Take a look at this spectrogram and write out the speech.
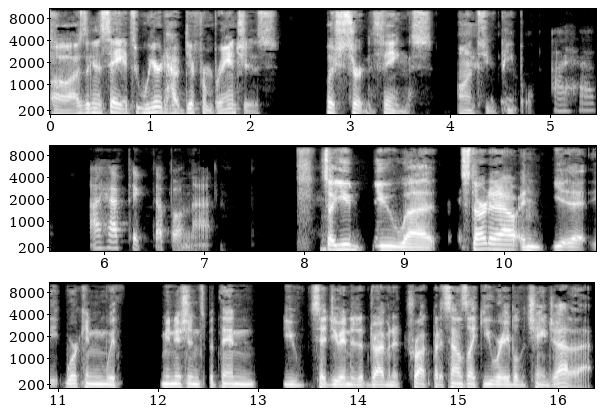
Oh, I was gonna say it's weird how different branches push certain things onto people. I have, I have picked up on that. So you you uh, started out and you, uh, working with munitions, but then you said you ended up driving a truck. But it sounds like you were able to change out of that.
